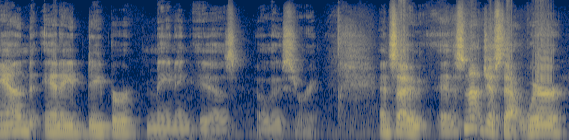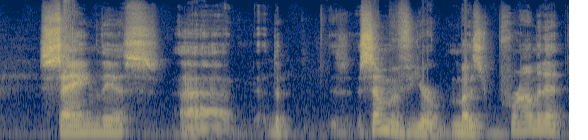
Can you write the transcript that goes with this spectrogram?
and any deeper meaning is illusory. And so it's not just that we're saying this. Uh, the some of your most prominent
